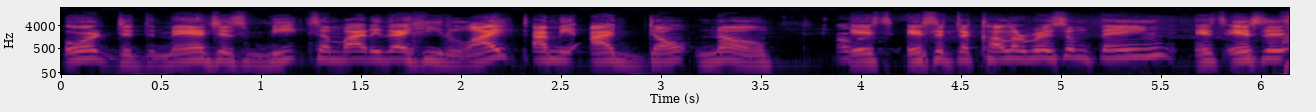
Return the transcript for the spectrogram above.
or did the man just meet somebody that he liked? I mean, I don't know. Is is it the colorism thing? Is is it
